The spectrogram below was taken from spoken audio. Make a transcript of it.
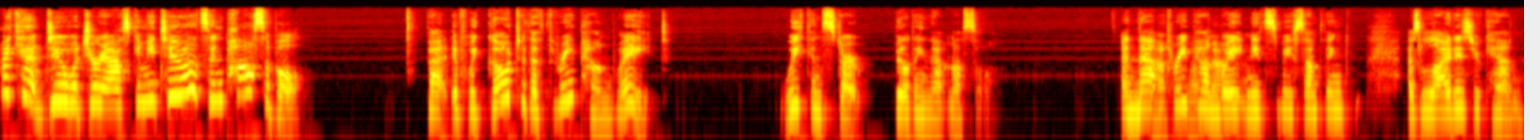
I can't do what you're asking me to. It's impossible. But if we go to the three pound weight, we can start building that muscle. And that uh, three pound that. weight needs to be something as light as you can.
